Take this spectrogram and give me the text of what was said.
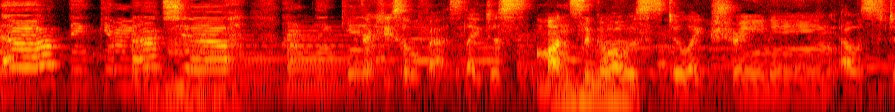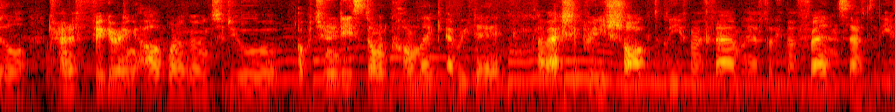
no, I'm thinking about you. I'm thinking. It's actually so fast. Like just months ago, I was still like training. I was still trying to figuring out what I'm going to do. Opportunities don't come like every day. I'm actually pretty shocked to leave my family. I have to leave my friends. I have to leave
